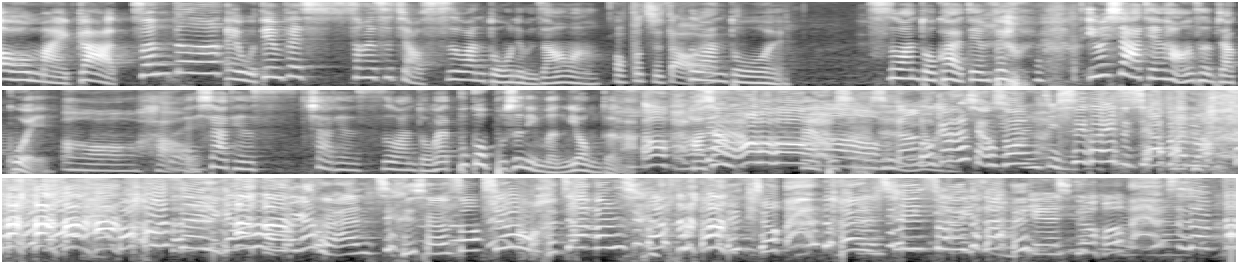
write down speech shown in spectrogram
，Oh my God，真的啊！哎，我电费。上一次缴四万多，你们知道吗？我不知道，四万多哎，四万多块电费，因为夏天好像真的比较贵哦。好，夏天夏天四万多块，不过不是你们用的啦。哦，好像哎，不是不是，我刚刚想说，是因为一直加班吗？你刚刚我刚刚很安静，想说是因为我加班加太久，冷气吹太久，是在抱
